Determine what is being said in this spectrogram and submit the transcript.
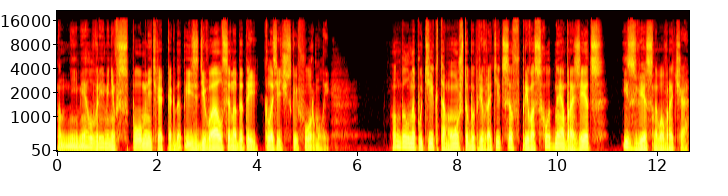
он не имел времени вспомнить, как когда-то издевался над этой классической формулой. Он был на пути к тому, чтобы превратиться в превосходный образец известного врача.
